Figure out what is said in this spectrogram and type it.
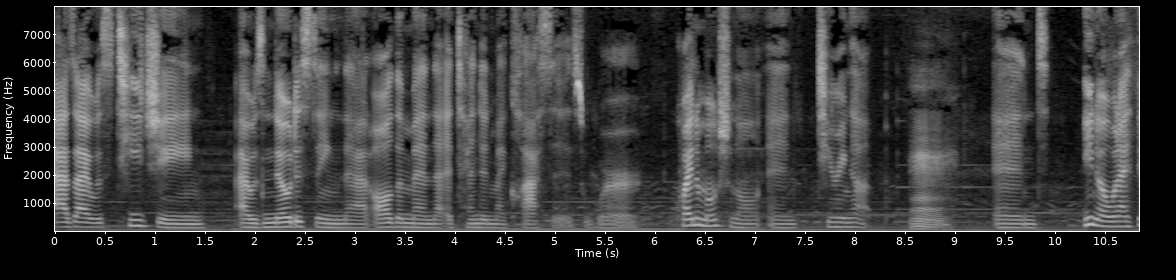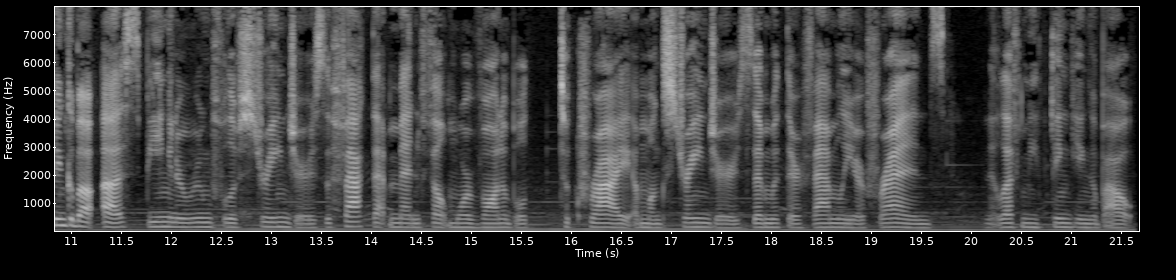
As I was teaching, I was noticing that all the men that attended my classes were quite emotional and tearing up. Mm. And, you know, when I think about us being in a room full of strangers, the fact that men felt more vulnerable to cry among strangers than with their family or friends. And it left me thinking about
